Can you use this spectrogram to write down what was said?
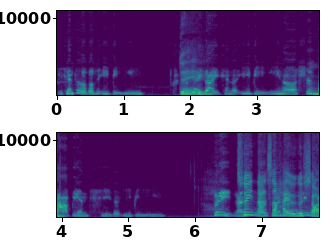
以前厕所都是一比一，对，可是你知道以前的一比一呢是大便器的一比一、所以男所以男生还有一个小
